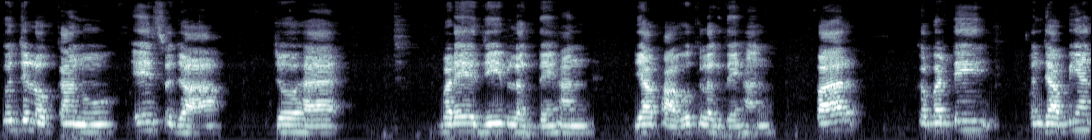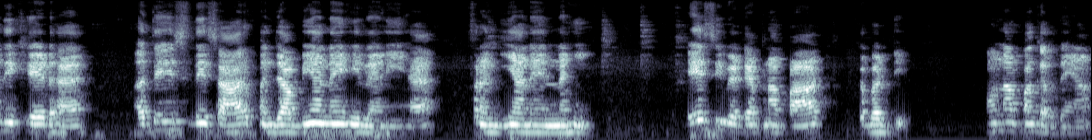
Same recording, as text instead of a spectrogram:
ਕੁਝ ਲੋਕਾਂ ਨੂੰ ਇਹ ਸੁਝਾਅ ਜੋ ਹੈ, ਬੜੇ ਅਜੀਬ ਲੱਗਦੇ ਹਨ ਜਾਂ ਭਾਵੁਕ ਲੱਗਦੇ ਹਨ, ਪਰ ਕਬੱਡੀ ਪੰਜਾਬੀਆਂ ਦੀ ਖੇਡ ਹੈ ਅਤੇ ਇਸ ਦੀ ਸਾਰ ਪੰਜਾਬੀਆਂ ਨੇ ਹੀ ਲੈਣੀ ਹੈ, ਫਰੰਗੀਆਂ ਨੇ ਨਹੀਂ। ਇਹ ਸੀ ਬੇਟੇ ਆਪਣਾ ਪਾਠ ਕਬੱਡੀ। ਹੁਣ ਆਪਾਂ ਕਰਦੇ ਹਾਂ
